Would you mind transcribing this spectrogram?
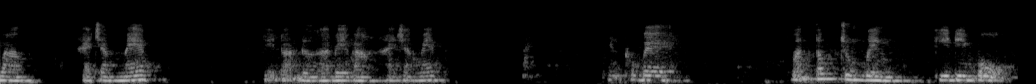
bằng 200m thì đoạn đường AB bằng 200m những câu B. Vận tốc trung bình khi đi bộ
